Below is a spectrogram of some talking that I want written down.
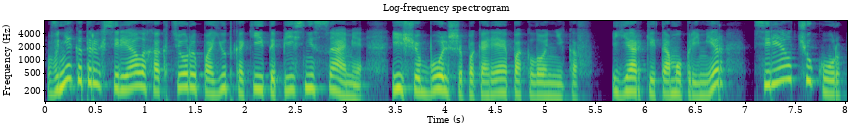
В некоторых сериалах актеры поют какие-то песни сами, еще больше покоряя поклонников. Яркий тому пример – сериал «Чукур»,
